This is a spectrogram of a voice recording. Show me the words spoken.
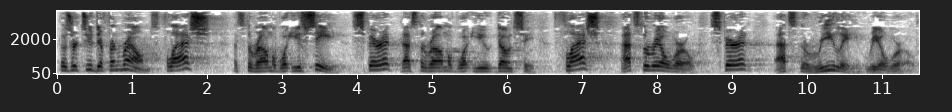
Those are two different realms. Flesh, that's the realm of what you see. Spirit, that's the realm of what you don't see. Flesh, that's the real world. Spirit, that's the really real world.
